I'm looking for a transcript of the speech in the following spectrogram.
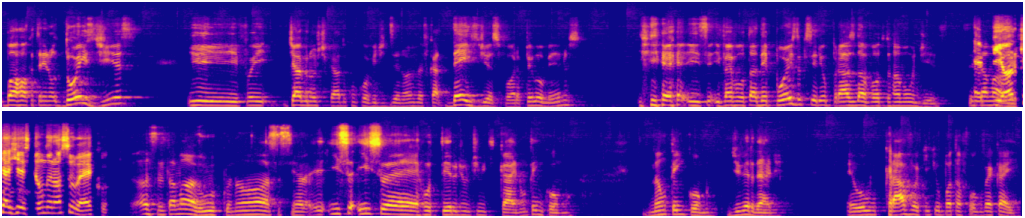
O Barroca treinou dois dias e foi diagnosticado com Covid-19, vai ficar 10 dias fora, pelo menos. E, é, e, e, vai voltar depois do que seria o prazo da volta do Ramon Dias. Você é tá pior que a gestão do nosso Leco. Nossa, você tá maluco, nossa senhora. Isso, isso é roteiro de um time que cai, não tem como. Não tem como, de verdade. Eu cravo aqui que o Botafogo vai cair.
